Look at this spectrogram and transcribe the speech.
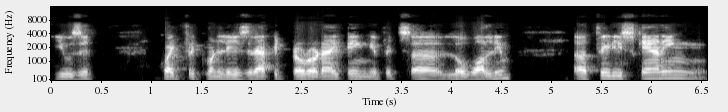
use it quite frequently is rapid prototyping if it's a low volume, uh, 3D scanning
